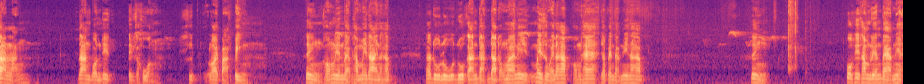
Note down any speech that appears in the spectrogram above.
ด้านหลัง ด้านบนที่ติดกับห่วง คือรอยปากปิง ซึ่งของเรียนแบบทำไม่ได้นะครับแล้วดูรูดูการดัดดัดออกมานี่ไม่สวยนะครับ ของแท้จะเป็นแบบนี้นะครับ ซึ่ง พวกที่ทำเรียนแบบเนี่ย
